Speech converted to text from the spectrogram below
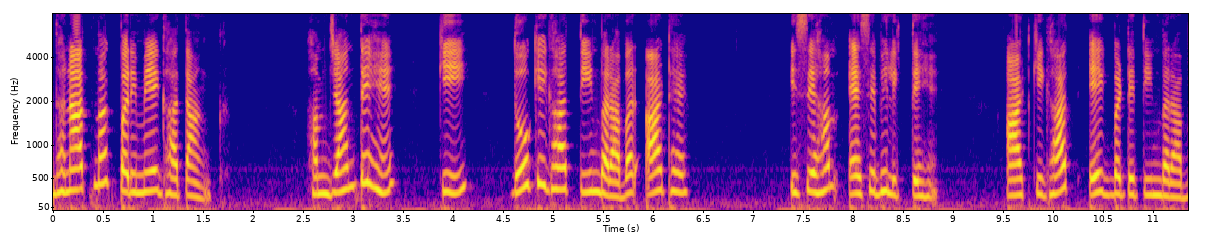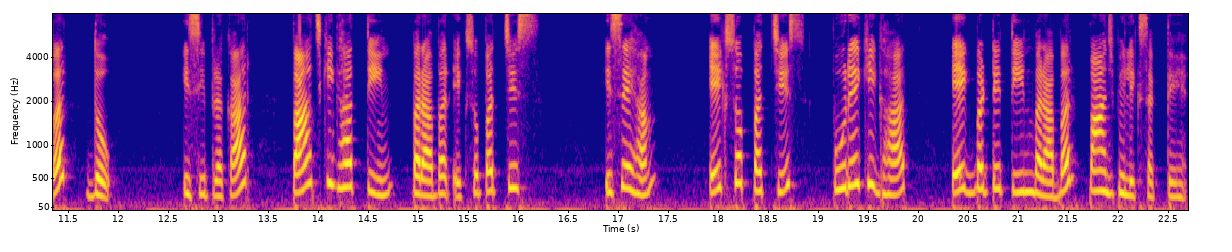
धनात्मक परिमेय घातांक। हम जानते हैं कि दो की घात तीन बराबर आठ है। इसे हम ऐसे भी लिखते हैं। आठ की घात एक बटे तीन बराबर दो। इसी प्रकार पाँच की घात तीन बराबर एक सौ पच्चीस। इसे हम एक सौ पच्चीस पूरे की घात एक बटे तीन बराबर पाँच भी लिख सकते हैं।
